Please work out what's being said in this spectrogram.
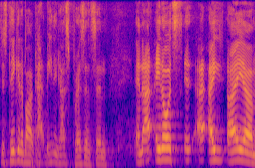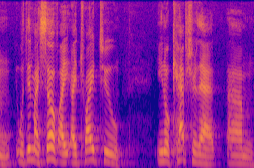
just thinking about God, being in God's presence. And, and I, you know, it's, it, I, I, um, within myself, I, I tried to, you know, capture that um,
